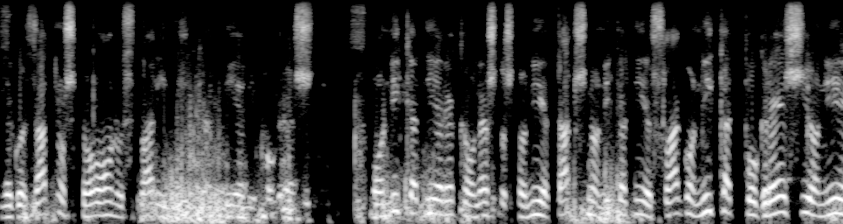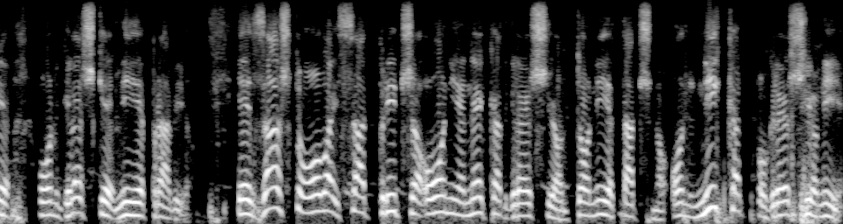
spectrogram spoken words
nego zato što on u stvari nikad nije ni pogrešio. On nikad nije rekao nešto što nije tačno, nikad nije slago, nikad pogrešio nije, on greške nije pravio. E zašto ovaj sad priča on je nekad grešio? To nije tačno. On nikad pogrešio nije.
